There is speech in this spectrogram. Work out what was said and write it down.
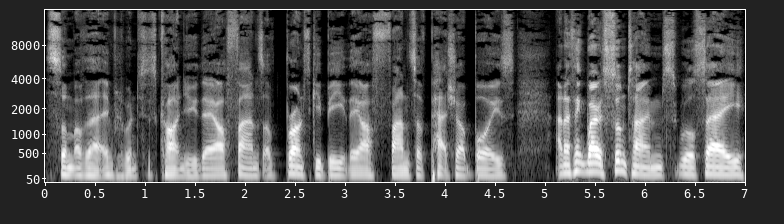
some of their influences, can't you? They are fans of Bronski Beat, they are fans of Pet Shop Boys, and I think whereas sometimes we'll say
